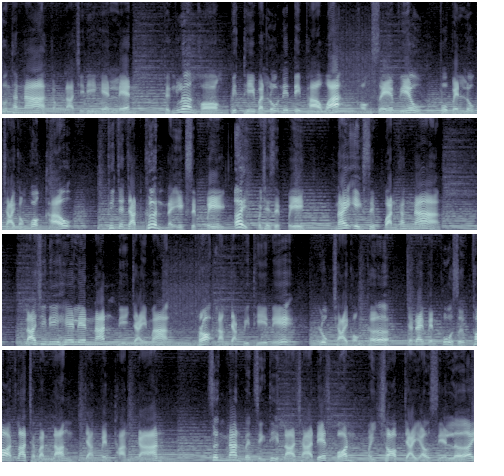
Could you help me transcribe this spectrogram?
สนทนากับราชินีเฮเลน ถึงเรื่องของพิธีบรรลุนิติภาวะของเซฟิลผู้เป็นลูกชายของพวกเขา ที่จะจัดขึ้นในอีก 10 ปี เอ้ย ไม่ใช่ 10 ปี ในอีก 10 วันข้างหน้า ราชินีเฮเลนนั้นดีใจมาก เพราะหลังจากพิธีนี้ ลูกชายของเธอจะได้เป็นผู้สืบทอดราชบัลลังก์อย่างเป็นทางการ ซึ่งนั่นเป็นสิ่งที่ราชาเดสบอนไม่ชอบใจเอาเสียเลย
